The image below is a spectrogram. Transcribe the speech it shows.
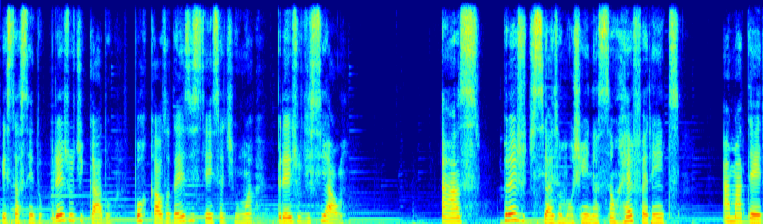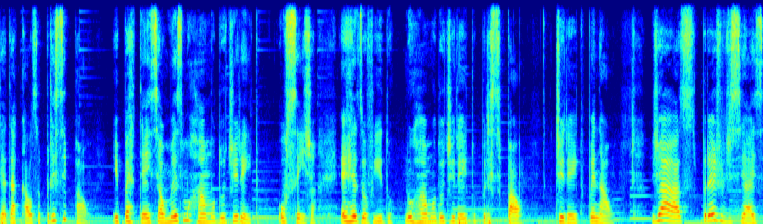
que está sendo prejudicado por causa da existência de uma prejudicial. As prejudiciais homogêneas são referentes à matéria da causa principal e pertencem ao mesmo ramo do direito, ou seja, é resolvido no ramo do direito principal, direito penal. Já as prejudiciais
